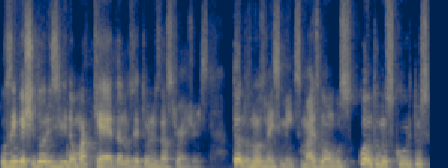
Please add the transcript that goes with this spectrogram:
os investidores viram uma queda nos retornos das Treasuries tanto nos vencimentos mais longos quanto nos curtos,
